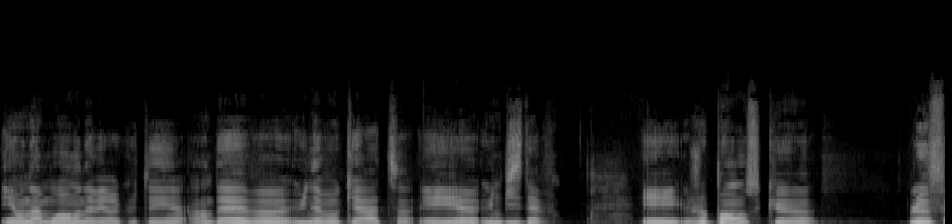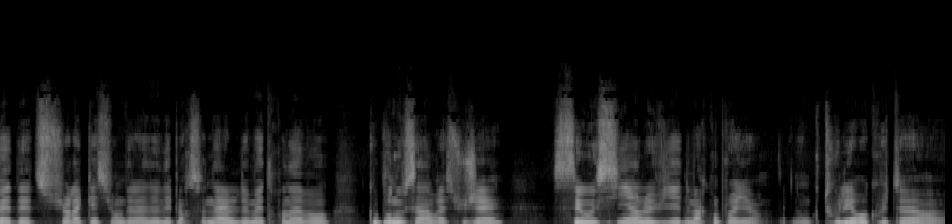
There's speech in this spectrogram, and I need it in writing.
Et en un mois, on avait recruté un dev, une avocate et euh, une bizdev. Et je pense que le fait d'être sur la question de la donnée personnelle, de mettre en avant que pour nous c'est un vrai sujet, c'est aussi un levier de marque employeur. Donc tous les recruteurs euh,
